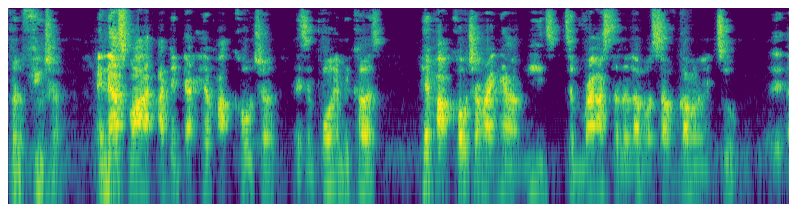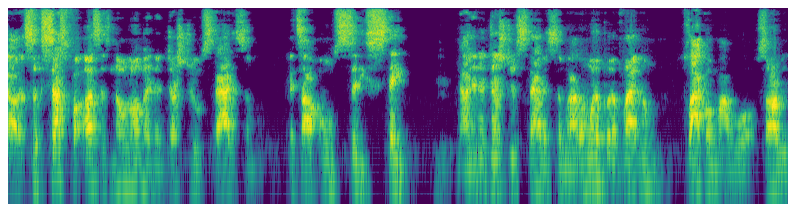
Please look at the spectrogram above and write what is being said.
for the future. And that's why I think that hip hop culture is important because hip hop culture right now needs to rise to the level of self government too. Uh, success for us is no longer an industrial status symbol. It's our own city state, not an industrial status symbol. I don't want to put a platinum plaque on my wall. Sorry,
